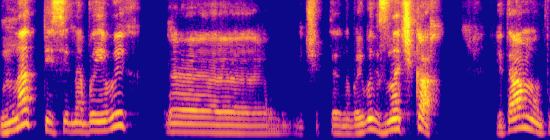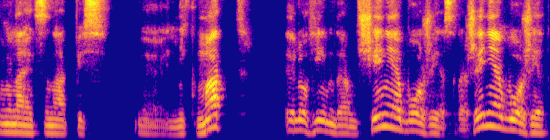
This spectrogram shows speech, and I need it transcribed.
надписи на боевых, значит, на боевых значках. И там упоминается надпись э, Никмат Элохим, да, мщение Божие, сражение Божие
